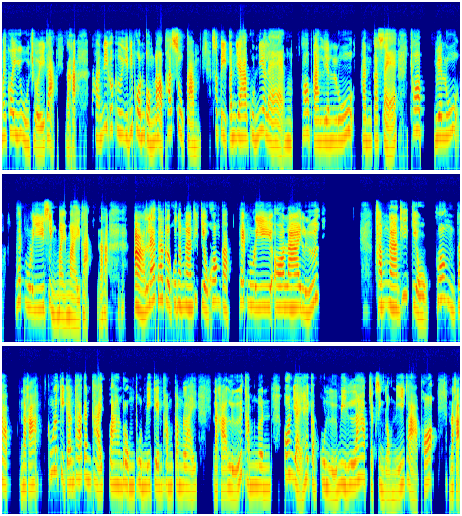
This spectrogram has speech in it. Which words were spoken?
ไม่ค่อยอยู่เฉยค่ะนะคะอานี่ก็คืออิทธิพลของดาวพระศุกร์ค่ะสติปัญญาคุณเนี่ยแหละชอบการเรียนรู้ทันกระแสชอบเรียนรู้เทคโนโลยีสิ่งใหม่ ๆ ค่ะนะคะ อ่า และถ้าเกิดคุณทำงานที่เกี่ยวข้องกับเทคโนโลยีออนไลน์ หรือ ทำงานที่เกี่ยวข้องกับนะคะ ธุรกิจการค้าการขาย การลงทุน มีเกณฑ์ทำกำไรนะคะ หรือทำเงินก้อนใหญ่ให้กับคุณ หรือมีลาภจากสิ่งเหล่านี้ค่ะ เพราะนะคะ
